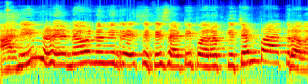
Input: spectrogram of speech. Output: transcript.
आणि नवनवीन रेसिपीसाठी परब किचन पाहत राहा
